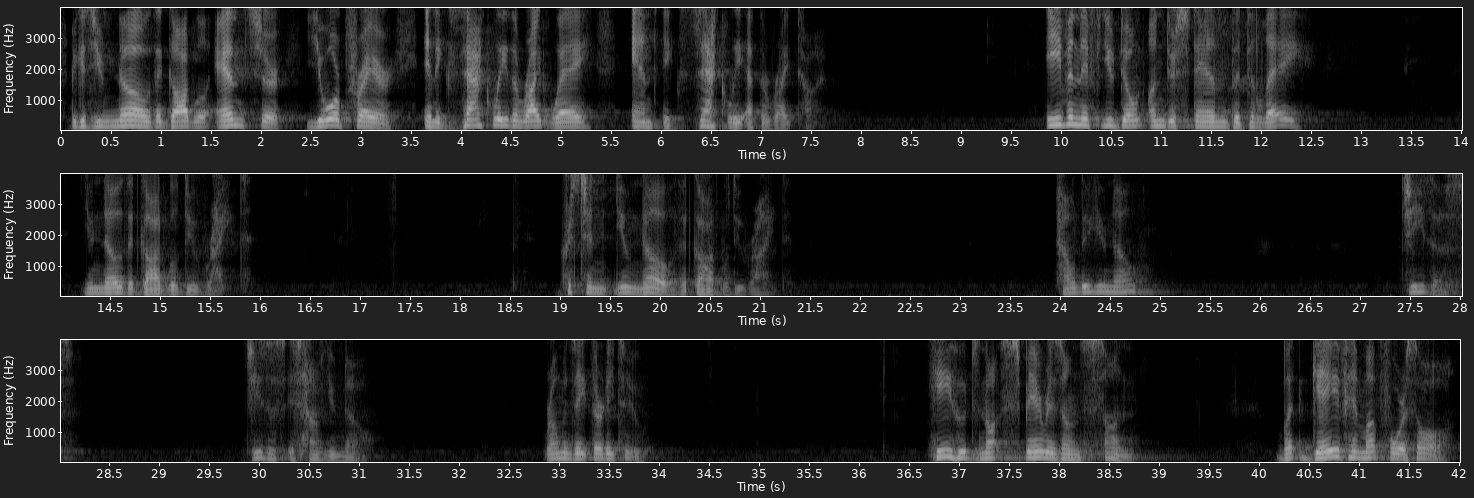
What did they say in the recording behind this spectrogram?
because you know that God will answer your prayer in exactly the right way and exactly at the right time even if you don't understand the delay, you know that God will do right. Christian, you know that God will do right. How do you know? Jesus. Jesus is how you know. Romans 8:32. He who did not spare his own son, but gave him up for us all,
